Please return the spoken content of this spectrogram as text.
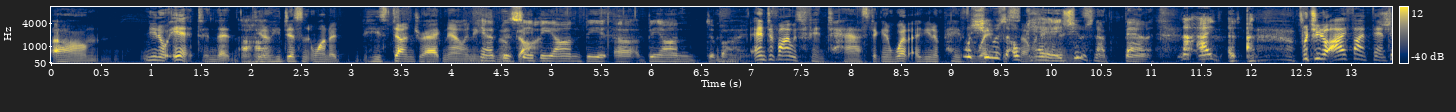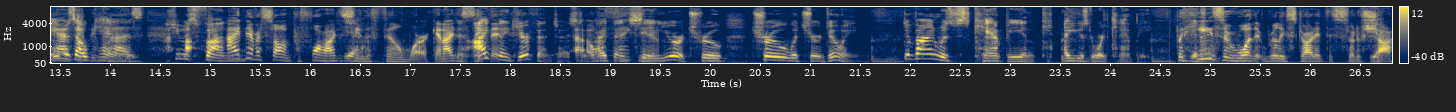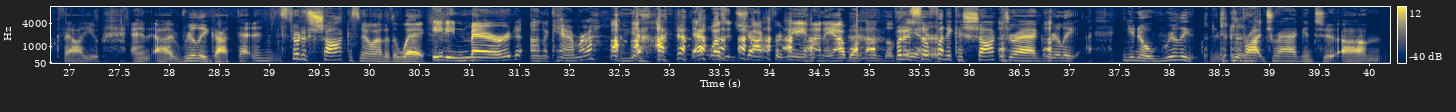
Um, you know it, and that you know he doesn't want to. He's done drag now, and he's can't moved see on. beyond be, uh, beyond divine. And Divine was fantastic, and what uh, you know paved well, the way she was for so many okay. things. She was not fan. No, I, uh, I, But you know, I find fantastic She was okay. because She was fun. I, never saw him perform. I just Yeah. seen the film work, and I just I think that- think you're fantastic. Oh, I think thank see you. you're true true what you're doing. Mm-hmm. Divine was campy, and I use the word campy. But you know. he's the one that really started this sort of shock value, and uh, really got that. And sort of shock is now out of the way. eating merd on a camera. that wasn't shock for me, honey. I walked out of the But it's so funny because shock drag really, you know, really brought drag into um,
